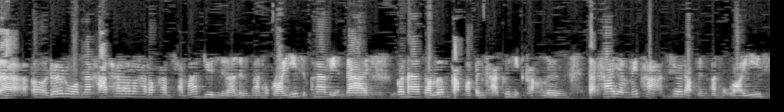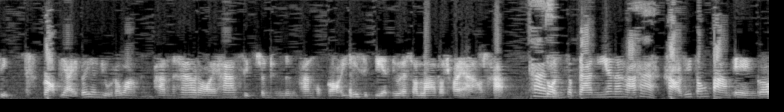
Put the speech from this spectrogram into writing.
แต่เอ่อโดยรวมนะคะ ถ้าราคาทองคำสามารถยืนเหนือ 1,625 เหรียญได้ ก็น่าจะเริ่มกลับมาเป็นขาขึ้นอีกครั้งหนึ่งแต่ถ้ายังไม่ผ่านที่ระดับ 1,620 กรอบใหญ่ก็ยังอยู่ระหว่าง 1,550 จนถึง 1,620เหรียญ US ดอลลาร์ต่อทรอยออนซ์ค่ะค่ะส่วนสัปดาห์นี้นะคะค่ะข่าวที่ต้องตามเองก็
